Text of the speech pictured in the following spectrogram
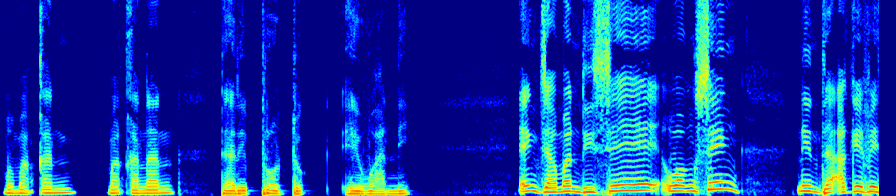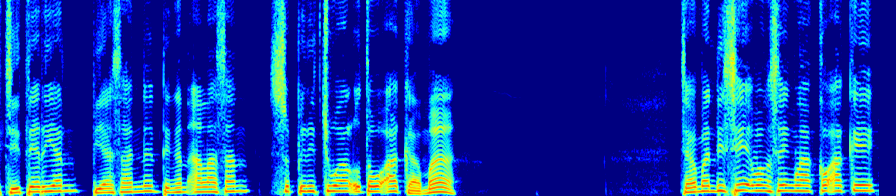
memakan makanan dari produk hewani. Ing zaman dhisik wong sing nindakake vegetarian biasanya dengan alasan spiritual utawa agama. Zaman dhisik wong sing nglakokake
